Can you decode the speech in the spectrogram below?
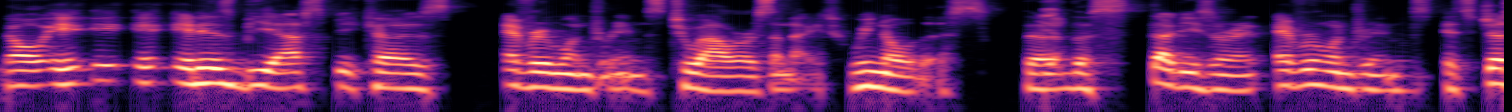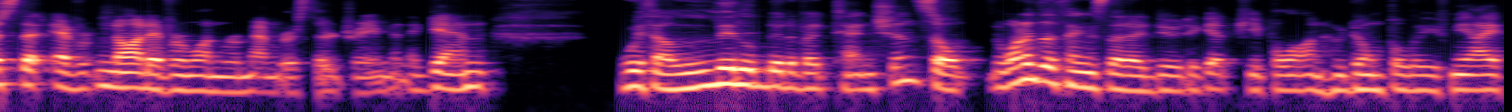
no, it, it, it is BS because everyone dreams two hours a night. We know this. The, yeah. the studies are in everyone dreams. It's just that every, not everyone remembers their dream. And again, with a little bit of attention. So one of the things that I do to get people on who don't believe me, I,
